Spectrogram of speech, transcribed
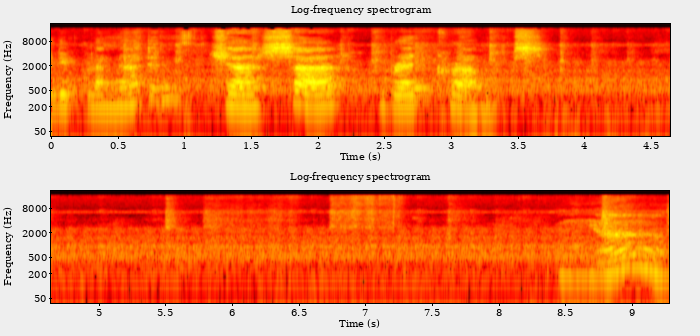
idip lang natin siya sa breadcrumbs. Ayan.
